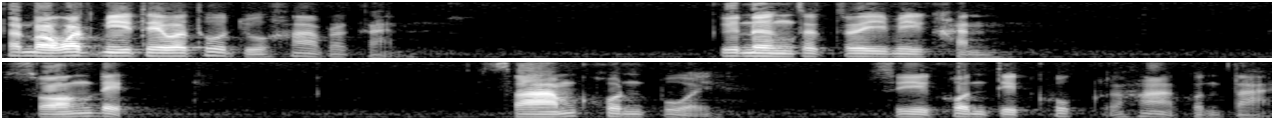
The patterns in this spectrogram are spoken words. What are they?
ท่านบอกว่ามีเทวทูตอยู่ห้าประการ คือหนึ่งสตรีมีคันสองเด็กสามคนป่วย สี่คนติดคุกห้าคนตาย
